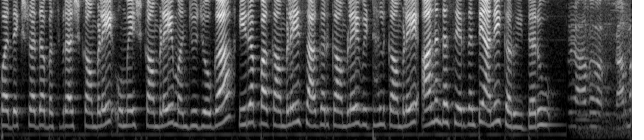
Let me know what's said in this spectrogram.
ಉಪಾಧ್ಯಕ್ಷರಾದ ಬಸವರಾಜ್ ಕಾಂಬಳೆ ಉಮೇಶ್ ಕಾಂಬ್ಳೆ, ಮಂಜು ಜೋಗ, ಈರಪ್ಪ ಕಾಂಬ್ಳೆ, ಸಾಗರ್ ಕಾಂಬ್ಳೆ, ವಿಠಲ್ ಕಾಂಬ್ಳೆ, ಆನಂದ ಸೇರಿದಂತೆ ಅನೇಕರು ಇದ್ದರು. ಆದ ಕಾರಣ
